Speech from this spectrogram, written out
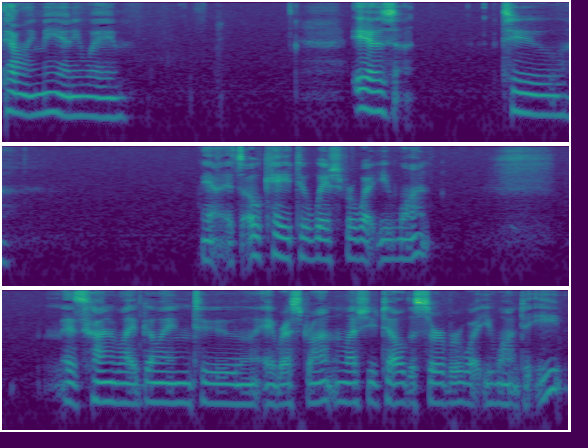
telling me, anyway, is to, yeah, it's okay to wish for what you want. It's kind of like going to a restaurant unless you tell the server what you want to eat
